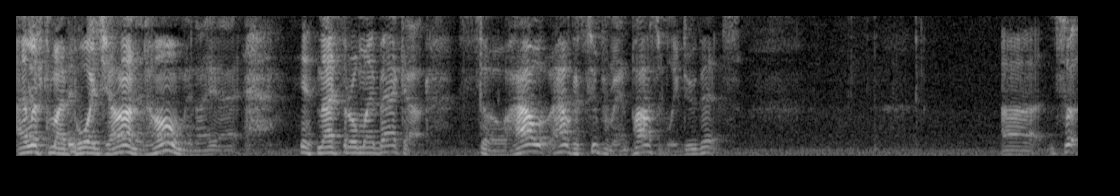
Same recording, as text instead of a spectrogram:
I lift my boy John at home, and I uh, and I throw my back out. So how how could Superman possibly do this? Uh, so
